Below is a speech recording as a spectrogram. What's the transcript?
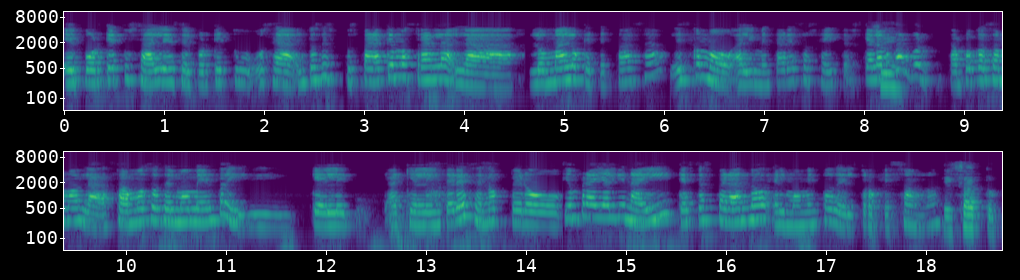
el por qué tú sales, el por qué tú, o sea, entonces, pues, ¿para qué mostrar la, la, lo malo que te pasa? Es como alimentar esos haters, que a lo mejor, bueno, tampoco somos las famosos del momento y, que le, a quien le interese, ¿no? Pero siempre hay alguien ahí que está esperando el momento del tropezón, ¿no? Exacto.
